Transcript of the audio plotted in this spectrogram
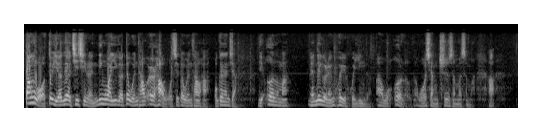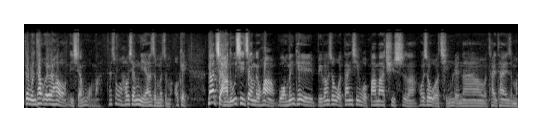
当我对着那个机器人，另外一个窦文涛二号，我是窦文涛哈，我跟他讲，你饿了吗？那那个人会回应的啊，我饿了，我想吃什么什么啊。窦文涛二号，你想我吗？他说我好想你啊，什么什么。OK，那假如是这样的话，我们可以，比方说我担心我爸妈去世了，或者我情人啊，我太太什么，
